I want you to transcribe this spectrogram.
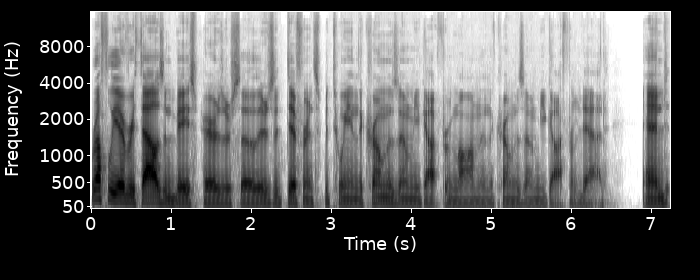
roughly every thousand base pairs or so, there's a difference between the chromosome you got from mom and the chromosome you got from dad. And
